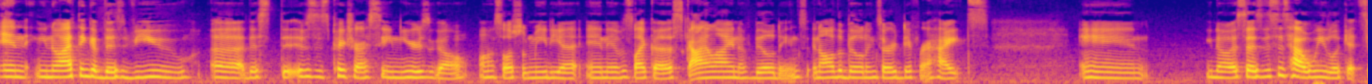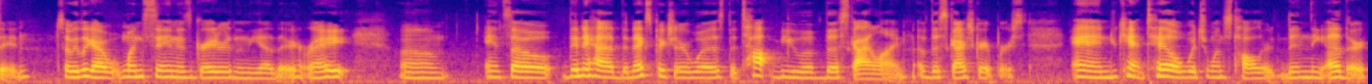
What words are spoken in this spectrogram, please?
and you know i think of this view uh this it was this picture i seen years ago on social media and it was like a skyline of buildings and all the buildings are different heights. And you know it says this is how we look at sin. So we look at one sin is greater than the other right? Um and so then it had the next picture was the top view of the skyline of the skyscrapers and you can't tell which one's taller than the other.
